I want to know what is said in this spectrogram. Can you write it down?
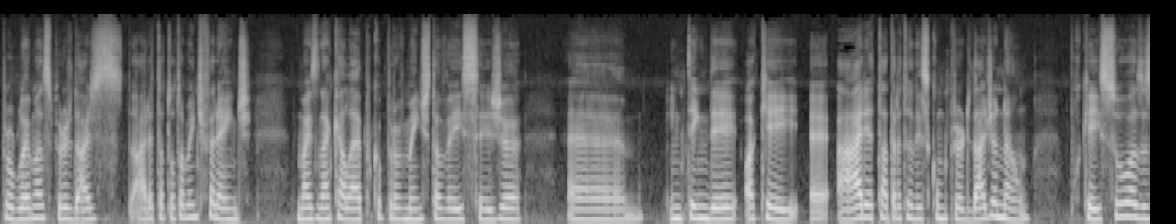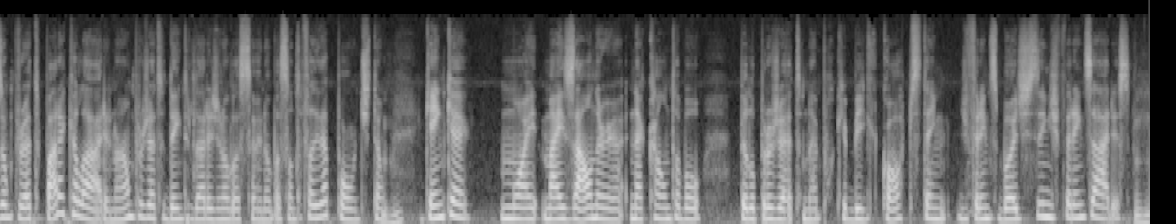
problemas, prioridades, a área está totalmente diferente. Mas naquela época provavelmente talvez seja é, entender, ok, é, a área está tratando isso como prioridade ou não. Porque isso às vezes é um projeto para aquela área, não é um projeto dentro da área de inovação. A inovação está fazendo a ponte. Então, Uhum. quem que é moi- mais owner and accountable pelo projeto, né? Porque Big Corps tem diferentes budgets em diferentes áreas. Uhum.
